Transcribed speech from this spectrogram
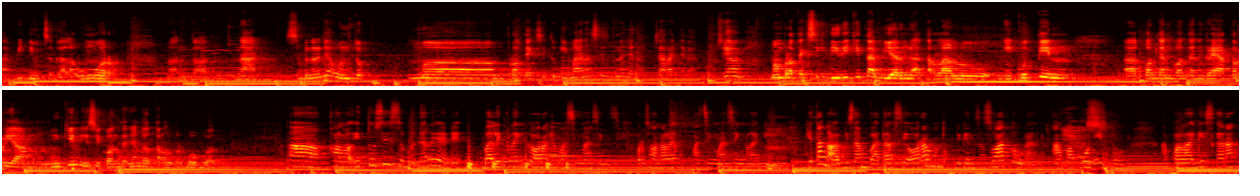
tapi di segala umur nonton nah sebenarnya untuk memproteksi itu gimana sih sebenarnya caranya kan? Maksudnya memproteksi diri kita biar nggak terlalu ngikutin konten-konten kreator yang mungkin isi kontennya nggak terlalu berbobot. Uh, kalau itu sih sebenarnya dek balik lagi ke orangnya masing-masing sih personalnya masing-masing lagi kita nggak bisa membatasi orang untuk bikin sesuatu kan apa pun yes. itu apalagi sekarang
